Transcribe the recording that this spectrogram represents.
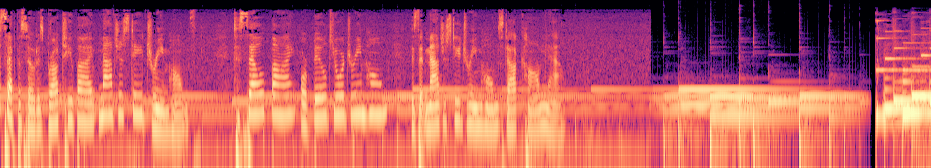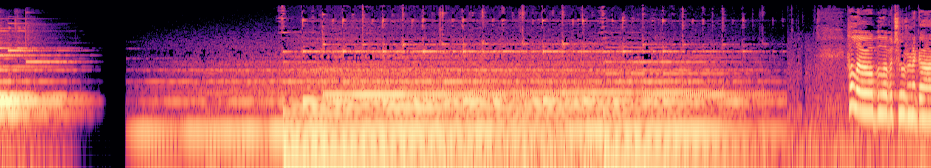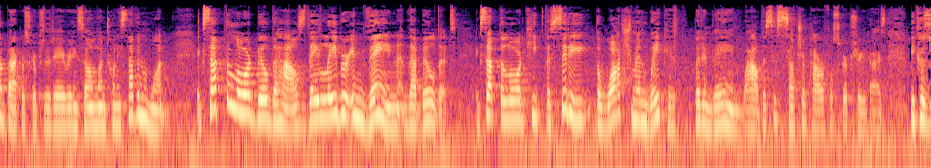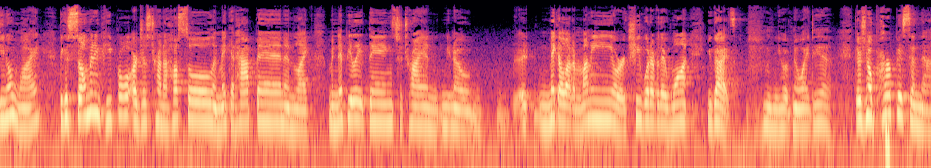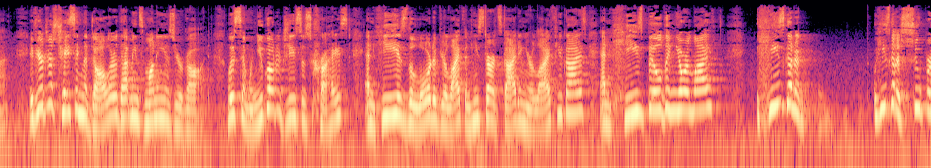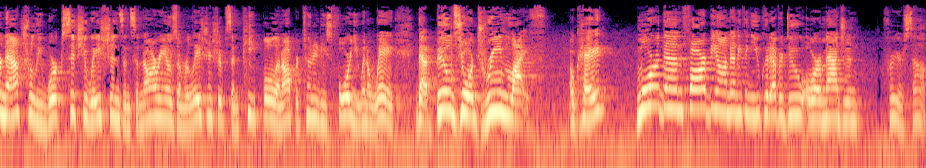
This episode is brought to you by Majesty Dream Homes. To sell, buy, or build your dream home, visit majestydreamhomes.com now. Beloved children of God. Back with scripture of the day, reading Psalm 127 1. Except the Lord build the house, they labor in vain that build it. Except the Lord keep the city, the watchman waketh, but in vain. Wow, this is such a powerful scripture, you guys. Because you know why? Because so many people are just trying to hustle and make it happen and like manipulate things to try and, you know, Uh, make a lot of money or achieve whatever they want. You guys, you have no idea. There's no purpose in that. If you're just chasing the dollar, that means money is your God. Listen, when you go to Jesus Christ and He is the Lord of your life and He starts guiding your life, you guys, and He's building your life, He's gonna he's going to supernaturally work situations and scenarios and relationships and people and opportunities for you in a way that builds your dream life. Okay? More than far beyond anything you could ever do or imagine for yourself.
